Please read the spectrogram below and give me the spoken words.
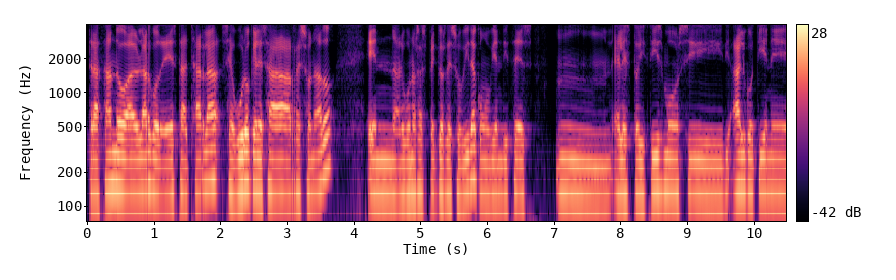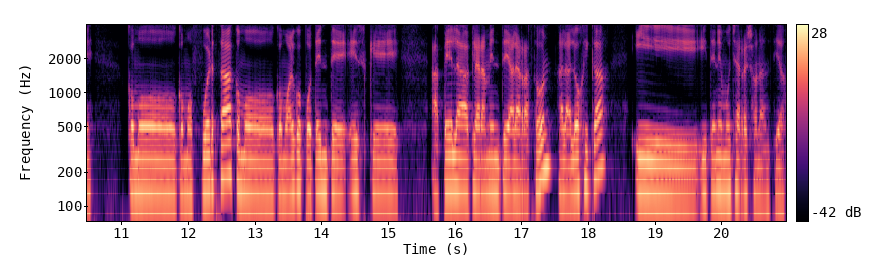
trazando a lo largo de esta charla, seguro que les ha resonado en algunos aspectos de su vida, como bien dices, Mm, el estoicismo, si algo tiene como, como fuerza, como, como algo potente, es que apela claramente a la razón, a la lógica y, tiene mucha resonancia.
